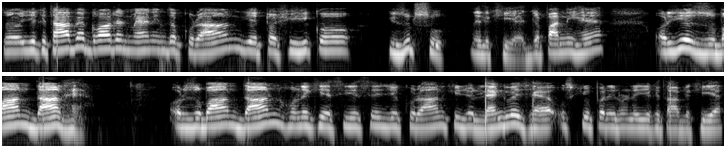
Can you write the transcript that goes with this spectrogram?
तो ये किताब है God and man in the Quran, ये टोशीको युजुत्सु ने लिखी है, जापानी है, और ये ज़ुबान दान है। और ज़ुबान दान होने की हैसियत से ये कुरान की जो लैंग्वेज है, उसके ऊपर इन्होंने ये किताब लिखी है,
